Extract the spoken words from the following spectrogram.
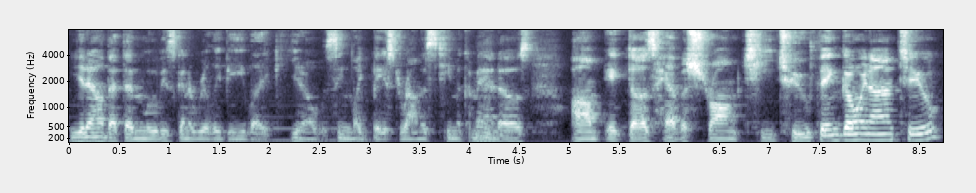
you know, that the movie's going to really be like, you know, seem like based around this team of commandos. Um, it does have a strong T2 thing going on too.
